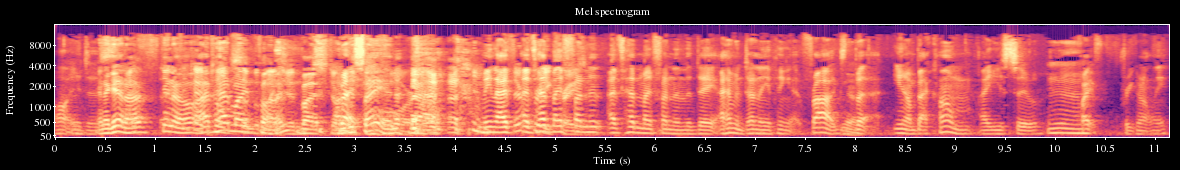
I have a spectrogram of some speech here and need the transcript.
all ages. And again, I've you know I've I've had my some of my fun, but I'm just saying. I mean, I've, I've had pretty my fun. In, I've had my fun in the day. I haven't done anything at Frogs, Yeah. but you know, back home, I used to mm. quite frequently.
